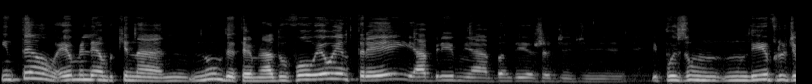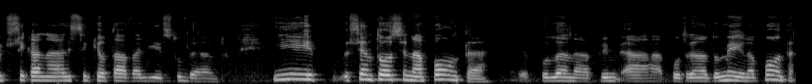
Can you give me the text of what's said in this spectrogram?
Então, eu me lembro que na, num determinado voo eu entrei, abri minha bandeja de, de e pus um, um livro de psicanálise que eu estava ali estudando. E sentou-se na ponta, pulando a, a poltrona do meio na ponta,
